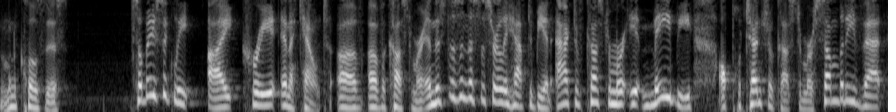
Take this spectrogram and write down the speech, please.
I'm going to close this. So basically, I create an account of, of a customer, and this doesn't necessarily have to be an active customer. It may be a potential customer, somebody that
